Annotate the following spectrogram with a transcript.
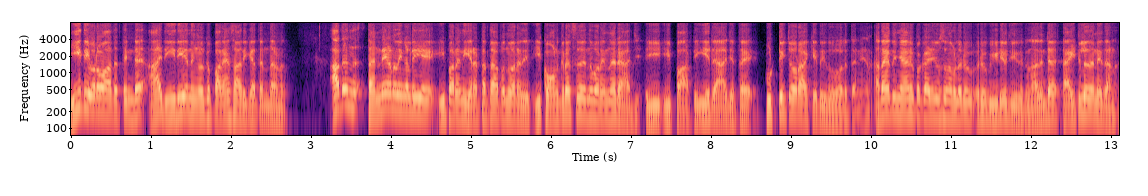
ഈ തീവ്രവാദത്തിന്റെ ആ രീതിയെ നിങ്ങൾക്ക് പറയാൻ സാധിക്കാത്ത എന്താണ്? അത് തന്നെയാണ് നിങ്ങളുടെ ഈ പറയുന്ന ഇരട്ടത്താപ്പ് എന്ന് പറയുന്നത്. ഈ കോൺഗ്രസ് എന്ന് പറയുന്ന രാജ്യ ഈ ഈ പാർട്ടി ഈ രാജ്യത്തെ കുട്ടിച്ചോറാക്കിയത് ഇതുപോലെ തന്നെയാണ്. അതായത് ഞാനിപ്പോൾ കഴിഞ്ഞ ദിവസം നമ്മളൊരു ഒരു വീഡിയോ ചെയ്തിരുന്നു. അതിന്റെ ടൈറ്റിൽ തന്നെ ഇതാണ്.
